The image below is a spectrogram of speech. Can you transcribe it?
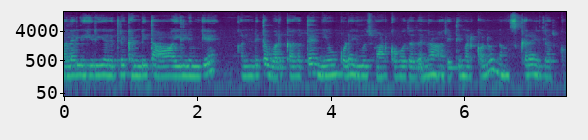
ಮನೇಲಿ ಹಿರಿಯರಿದ್ದರೆ ಖಂಡಿತ ಆ ಆಯಿಲ್ ನಿಮಗೆ ಖಂಡಿತ ವರ್ಕ್ ಆಗುತ್ತೆ. ನೀವು ಕೂಡ ಯೂಸ್ ಮಾಡ್ಕೋಬೋದು ಅದನ್ನು ಆ ರೀತಿ ಮಾಡಿಕೊಂಡು. ನಮಸ್ಕಾರ ಎಲ್ಲರಿಗೂ.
